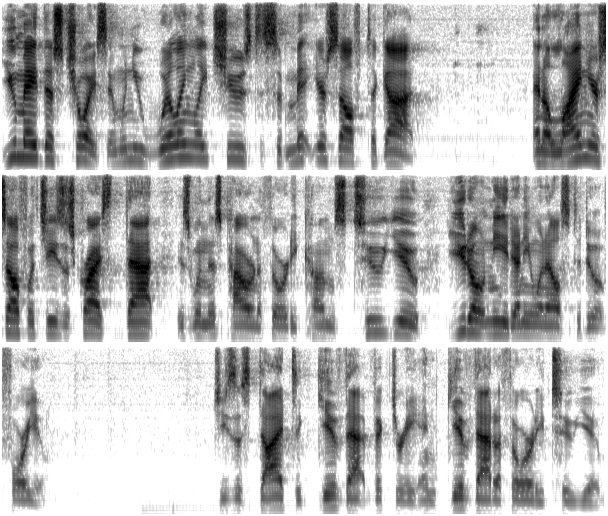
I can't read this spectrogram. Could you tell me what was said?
You made this choice, and when you willingly choose to submit yourself to God and align yourself with Jesus Christ, that is when this power and authority comes to you. You don't need anyone else to do it for you. Jesus died to give that victory and give that authority to you.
